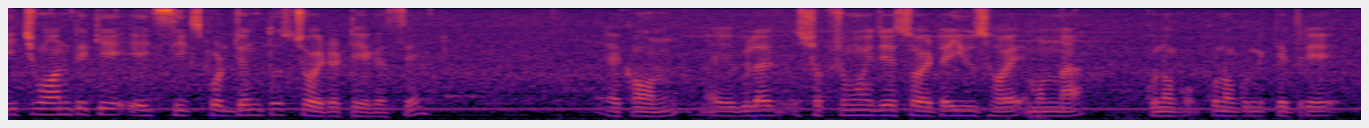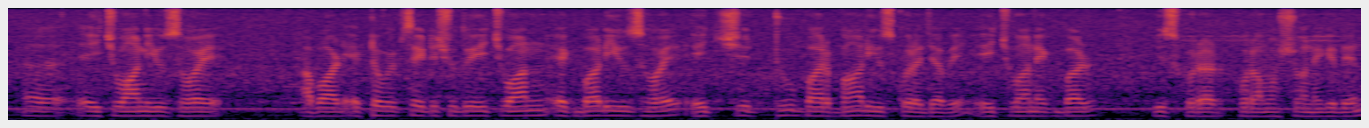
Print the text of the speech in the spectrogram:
এইচ ওয়ান থেকে এইচ সিক্স পর্যন্ত ছয়টা টেক আছে। এখন এগুলা সবসময় যে ছয়টা ইউজ হয় এমন না। কোনো কোনো কোনো ক্ষেত্রে এইচ ওয়ান ইউজ হয়। আবার একটা ওয়েবসাইটে শুধু এইচ ওয়ান একবার ইউজ হয় এইচ টু বারবার ইউজ করা যাবে। এইচ ওয়ান একবার ইউজ করার পরামর্শ অনেকে দেন।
